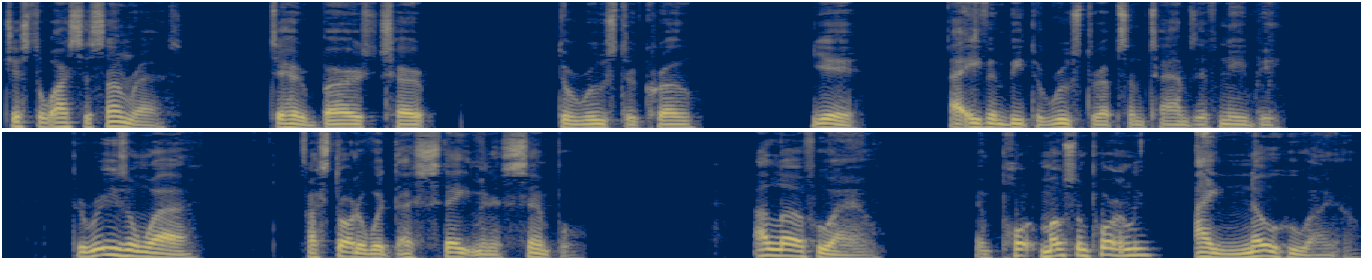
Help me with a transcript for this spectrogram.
just to watch the sunrise, to hear birds chirp, the rooster crow. Yeah, I even beat the rooster up sometimes if need be. The reason why I started with that statement is simple. I love who I am. Import- most importantly, I know who I am.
